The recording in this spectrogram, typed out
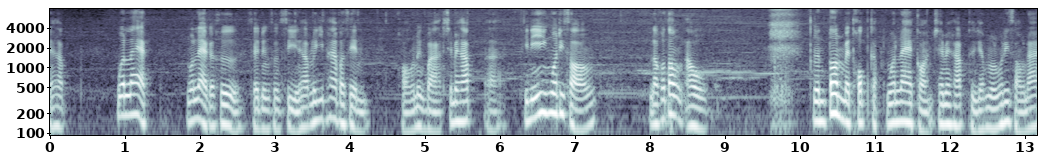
นะครับ งวดแรก งวดแรกก็คือเศษหนึ่งส่วนสี่นะครับหรือยี่ห้าเปอร์เซ็นต์ของหนึ่งบาทใช่ไหมครับ อ่า ทีนี้งวดที่สองเราก็ต้องเอา เงินต้นไปทบกับงวดแรกก่อนใช่ไหมครับ ถึงจะคำนวณงวดที่สองได้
